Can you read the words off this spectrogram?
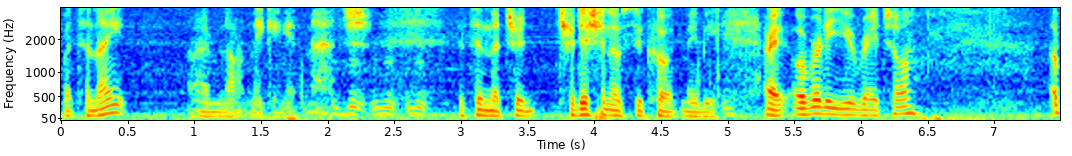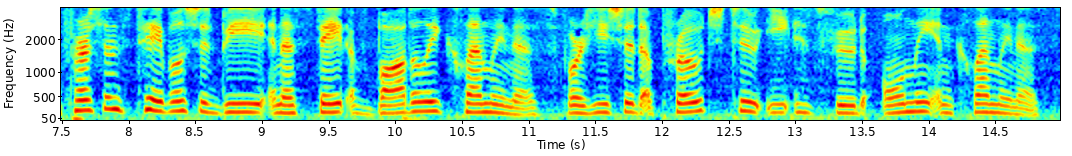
but tonight I'm not making it match. It's in the tra- tradition of Sukkot, maybe. All right, over to you, Rachel. A person's table should be in a state of bodily cleanliness, for he should approach to eat his food only in cleanliness.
